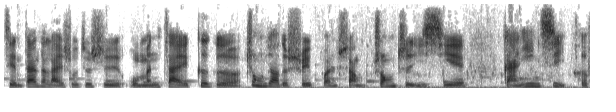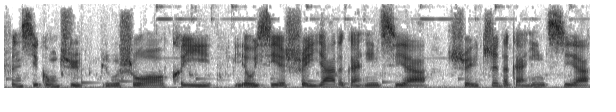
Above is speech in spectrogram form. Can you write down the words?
简单的来说，就是我们在各个重要的水管上装置一些感应器和分析工具，比如说可以有一些水压的感应器啊、水质的感应器啊。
